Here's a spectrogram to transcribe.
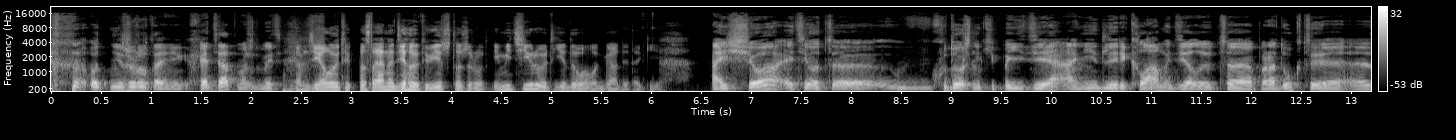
вот не жрут они, хотят, может быть. Там делают, постоянно делают вид, что жрут, имитируют еду, вот гады такие. А еще эти вот э, художники по еде, они для рекламы делают э, продукты, э,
